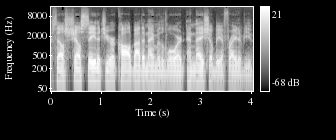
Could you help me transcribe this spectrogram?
shall, see that you are called by the name of the Lord, and they shall be afraid of you.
